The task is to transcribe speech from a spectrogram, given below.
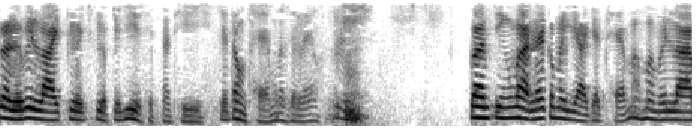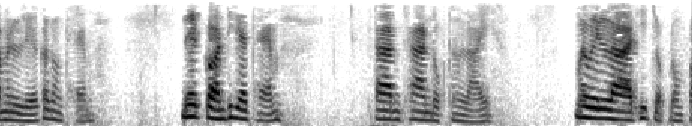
ก็เหลือเวลาเกือบเกือบจะยี่สิบนาที จะต้องแถมกันเสร็จแล้วความจริงว่าแล้วก็ไม่อยากจะแถมเมื่อเวลามันเหลือก็ต้องแถมเนี่ยก่อนที่จะแถม ตามชาดกทั้งหลาย เมื่อเวลาที่จบลงไป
